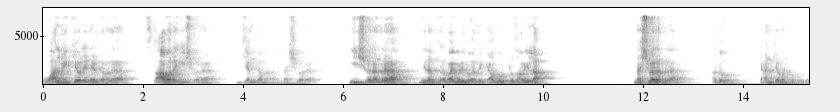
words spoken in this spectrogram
ವಾಲ್ಮೀಕಿ ಅವ್ರು ಏನ್ ಹೇಳ್ತಾರದ ಸ್ಥಾವರ ಈಶ್ವರ, ಜಂಗಮ ನಶ್ವರ. ಈಶ್ವರ ಅಂದ್ರ ನಿರಂತರವಾಗಿ ಉಳಿದು ಅದಕ್ಕೆ ಯಾವುದು ಹುಟ್ಟು ಸಾವಿಲ್ಲ ನಶ್ವರ ಅಂದ್ರ ಅದು ಅಂತ್ಯಗೊಂಡು ಹೋಗುವುದು,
